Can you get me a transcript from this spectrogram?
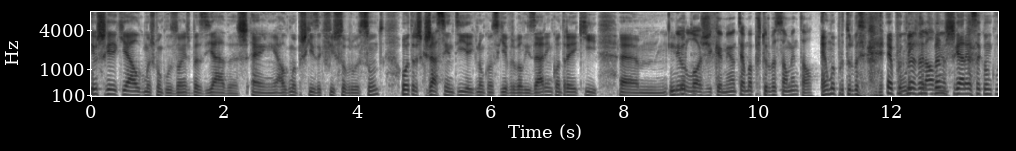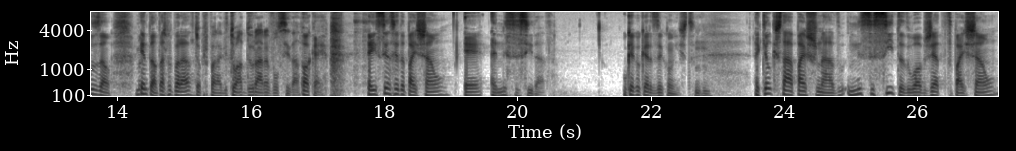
Eu cheguei aqui a algumas conclusões baseadas em alguma pesquisa que fiz sobre o assunto, outras que já sentia e que não conseguia verbalizar. Encontrei aqui. ahm, Neurologicamente é uma perturbação mental. é uma perturbação. É porque nós vamos, vamos chegar a essa conclusão. Então, estás preparado? Estou preparado e estou a adorar a velocidade. Ok. A essência da paixão é a necessidade. O que é que eu quero dizer com isto? Aquele que está apaixonado necessita do objeto de paixão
